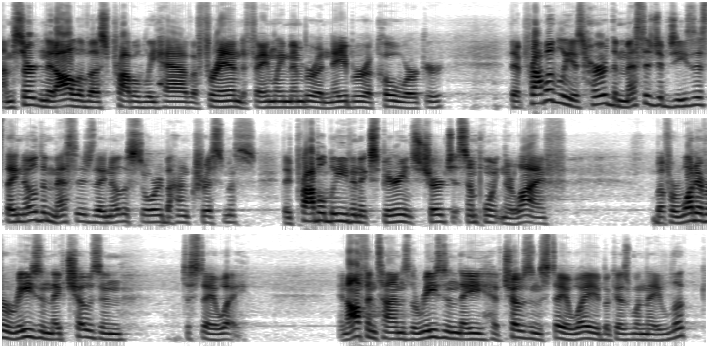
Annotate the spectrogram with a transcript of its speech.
I'm certain that all of us probably have a friend, a family member, a neighbor, a coworker that probably has heard the message of Jesus. They know the message, they know the story behind Christmas. They probably even experienced church at some point in their life, but for whatever reason, they've chosen to stay away. And oftentimes, the reason they have chosen to stay away because when they look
